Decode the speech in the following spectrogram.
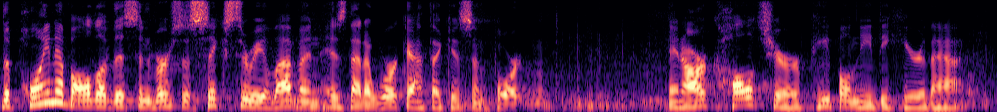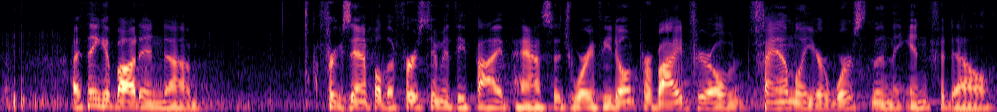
the point of all of this in verses 6 through 11 is that a work ethic is important. In our culture, people need to hear that. I think about in, um, for example, the 1 Timothy 5 passage where if you don't provide for your own family, you're worse than the infidel.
